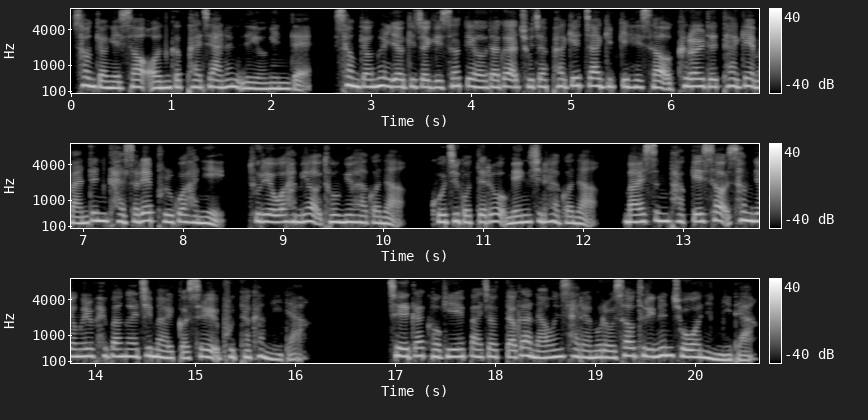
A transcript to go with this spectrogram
성경에서 언급하지 않은 내용인데 성경을 여기저기서 떼어다가 조잡하게 짜깁기 해서 그럴듯하게 만든 가설에 불과하니 두려워하며 동요하거나 고지곳대로 맹신하거나 말씀 밖에서 성령을 회방하지 말 것을 부탁합니다. 제가 거기에 빠졌다가 나온 사람으로서 드리는 조언입니다.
